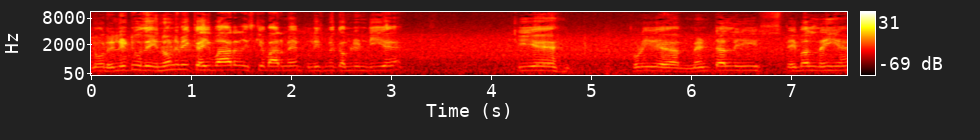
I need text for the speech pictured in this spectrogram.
जो रिलेटिव है, इन्होंने भी कई बार इसके बारे में पुलिस में कंप्लेंट दी है कि ये थोड़ी मेंटली स्टेबल नहीं है।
